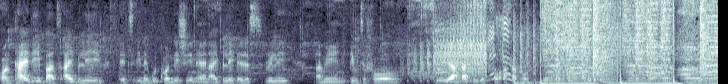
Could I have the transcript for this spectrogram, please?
untidy, but I believe it's in a good condition and I believe it is really, I mean, beautiful. So yeah, that's it for Asafo Interchange. So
